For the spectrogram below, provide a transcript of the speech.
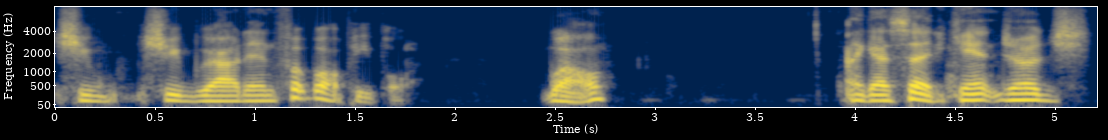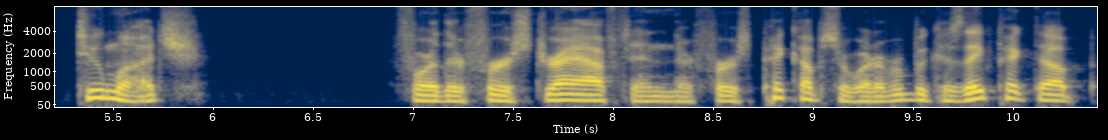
she she brought in football people. Well, like I said, you can't judge too much for their first draft and their first pickups or whatever because they picked up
